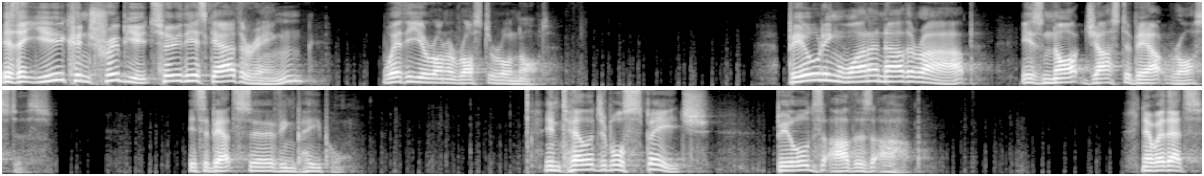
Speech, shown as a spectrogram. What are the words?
is that you contribute to this gathering whether you're on a roster or not. Building one another up is not just about rosters, it's about serving people. Intelligible speech builds others up. Now, whether that's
